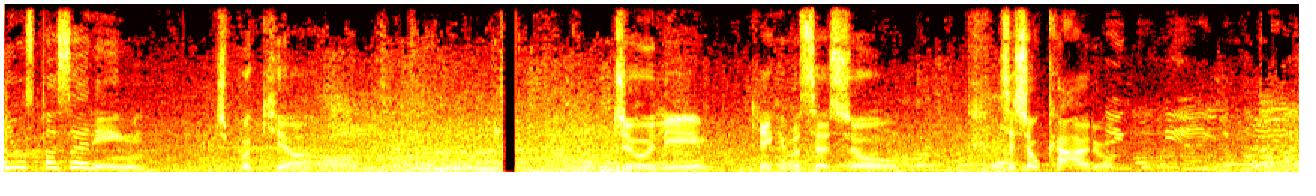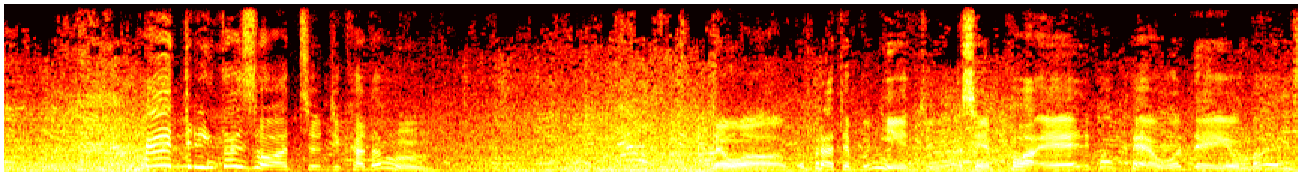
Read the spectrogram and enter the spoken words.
E uns passarinhos. Tipo aqui, ó. Julie, o que, que você achou? Você achou caro? É 30 zotes de cada um. Então, ó, o prato é bonito. Assim, é, é de papel, odeio, mas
